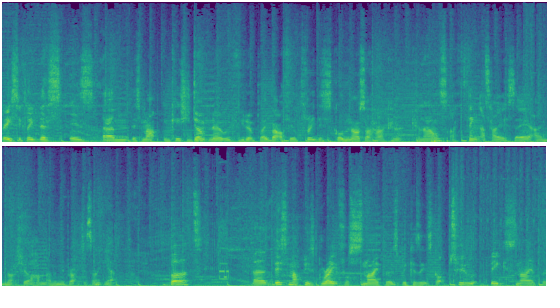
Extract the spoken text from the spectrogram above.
Basically, this is um, this map. In case you don't know, if you don't play Battlefield 3, this is called No Can Canals. I think that's how you say it. I'm not sure. I haven't had any practice on it yet. But uh, this map is great for snipers because it's got two big sniper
